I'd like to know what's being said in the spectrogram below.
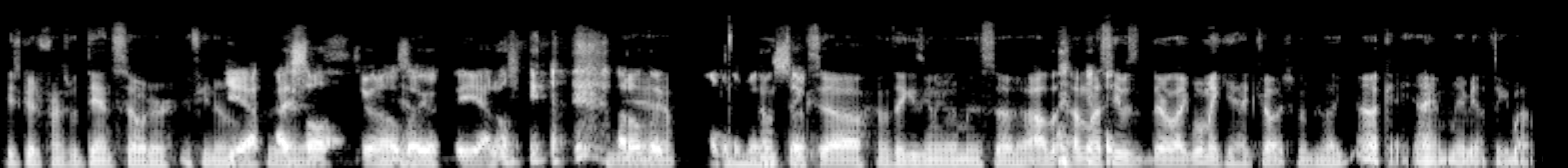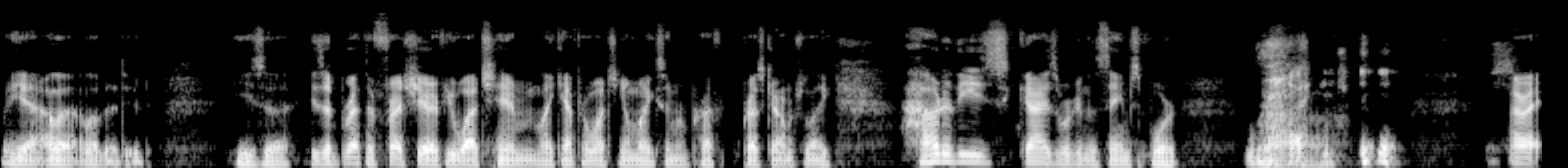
he's good friends with Dan Soder. If you know, Yeah, I saw is. that too, and I was Yeah. like, okay, yeah, I don't, think, I don't Yeah. think I'm going to I don't think so. I don't think he's gonna go to Minnesota I'll, unless he was. They're like, we'll make you head coach, and I'll be like, okay, I, maybe I'll think about. It. But yeah, I, I love that dude. He's a he's a breath of fresh air. If you watch him, like after watching a Mike Zimmer pref- press conference, you're like, how do these guys work in the same sport? Right. Uh, all right,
